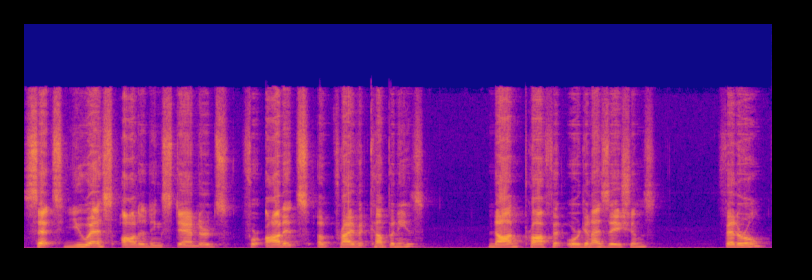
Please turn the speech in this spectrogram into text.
Sets U.S. auditing standards for audits of private companies, non-profit organizations, federal,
